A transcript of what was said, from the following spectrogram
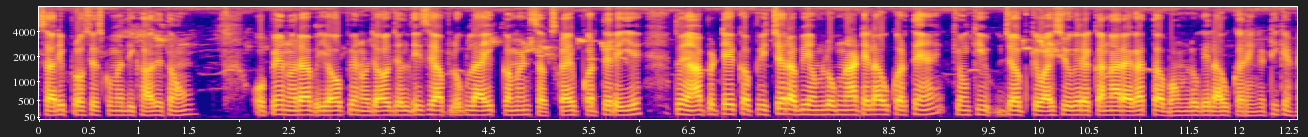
सारी प्रोसेस को मैं दिखा देता हूँ। ओपन हो रहा है भैया ओपन हो जाओ। जल्दी से आप लोग लाइक कमेंट सब्सक्राइब करते रहिए। तो यहाँ पे टेक अ पिक्चर अभी हम लोग नाट अलाउ करते हैं, क्योंकि जब के वगैरह करना रहेगा, तब हम लोग अलाउ करेंगे, ठीक है?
